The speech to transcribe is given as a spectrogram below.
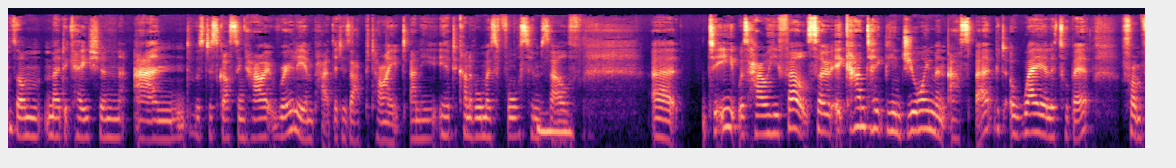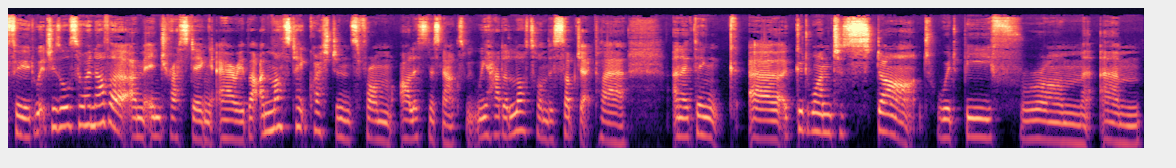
was on medication and was discussing how it really impacted his appetite. And he, he had to kind of almost force himself. Mm. Uh, to eat was how he felt. So it can take the enjoyment aspect away a little bit from food, which is also another um, interesting area. But I must take questions from our listeners now because we, we, had a lot on this subject, Clare. And I think uh, a good one to start would be from um,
